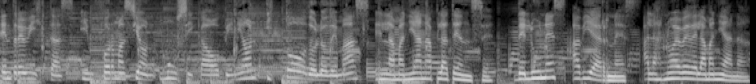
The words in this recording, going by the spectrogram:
Entrevistas, información, música, opinión y todo lo demás en la mañana platense. De lunes a viernes a las 9 de la mañana.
